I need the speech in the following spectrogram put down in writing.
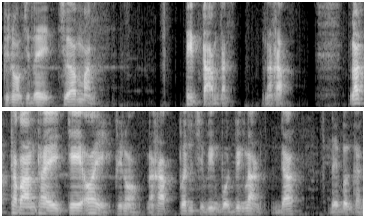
พี่น้องจะได้เชื่อมันติดตามกันนะครับ รัฐบาลไทยเจอ้อยพี่น้องนะครับ เพิ่นสิวิ่งบนวิ่งล่างเดี๋ยวได้เบิ่งกัน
